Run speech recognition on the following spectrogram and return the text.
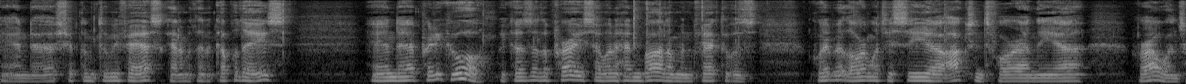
And uh, shipped them to me fast. Got them within a couple days and uh, pretty cool because of the price I went ahead and bought them in fact it was quite a bit lower than what you see uh, auctions for on the uh, raw ones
